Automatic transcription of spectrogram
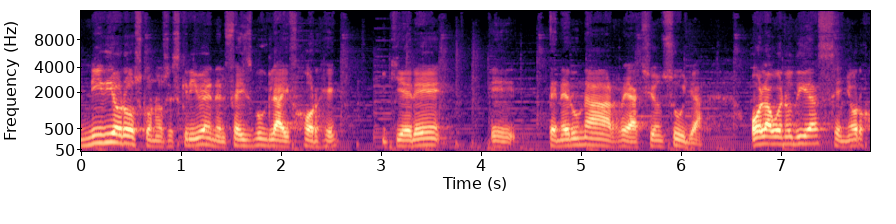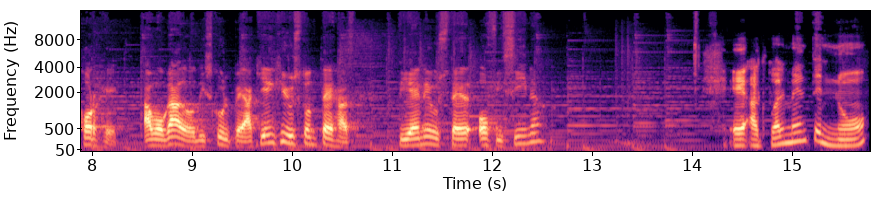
Nidia Orozco nos escribe en el Facebook Live, Jorge, y quiere eh, tener una reacción suya. Hola, buenos días, señor Jorge. Abogado, disculpe, aquí en Houston, Texas, ¿tiene usted oficina? Eh, actualmente no,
